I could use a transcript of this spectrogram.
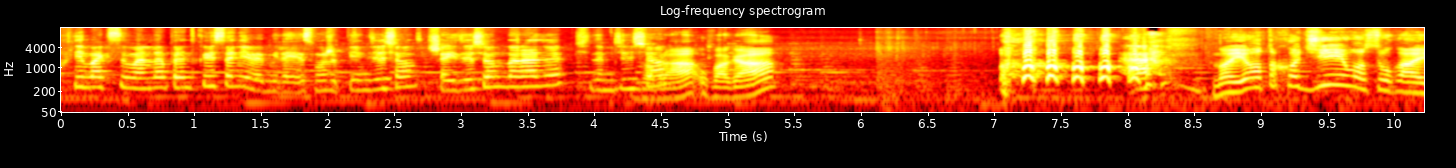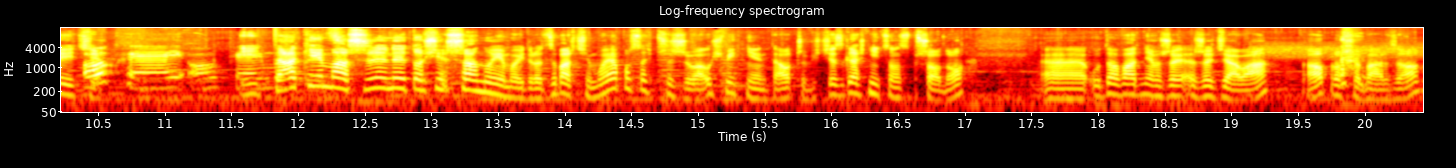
Och, nie maksymalna prędkość, to nie wiem ile jest. Może 50, 60 na razie? 70? Dobra, uwaga. No i o to chodziło, słuchajcie. Okej, okej. I może takie być. maszyny to się szanuje, moi drodzy. Zobaczcie, moja postać przeżyła, uśmiechnięta, oczywiście, z gaśnicą z przodu. E, udowadniam, że, że działa. O, proszę bardzo.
